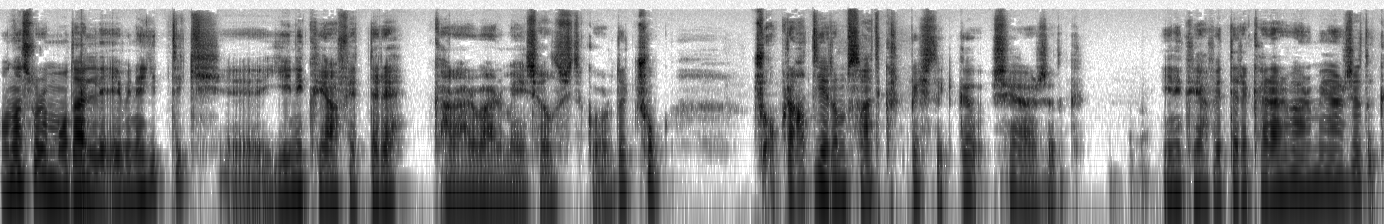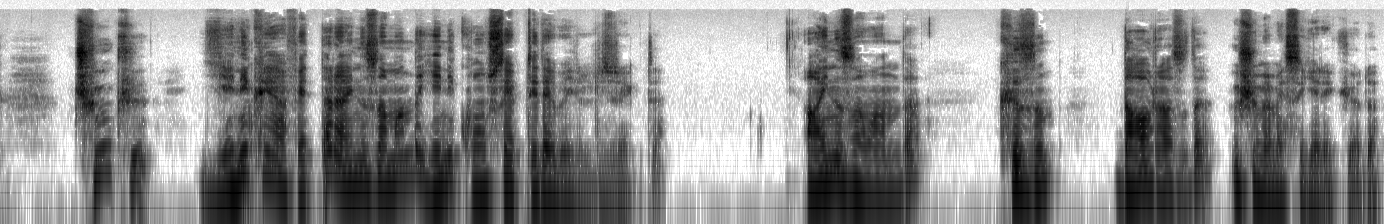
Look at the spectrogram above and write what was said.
Ondan sonra modelle evine gittik. Ee, yeni kıyafetlere karar vermeye çalıştık orada. Çok çok rahat yarım saat 45 dakika şey harcadık. Yeni kıyafetlere karar vermeye harcadık. Çünkü yeni kıyafetler aynı zamanda yeni konsepti de belirleyecekti. Aynı zamanda kızın Davraz'da üşümemesi gerekiyordu.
